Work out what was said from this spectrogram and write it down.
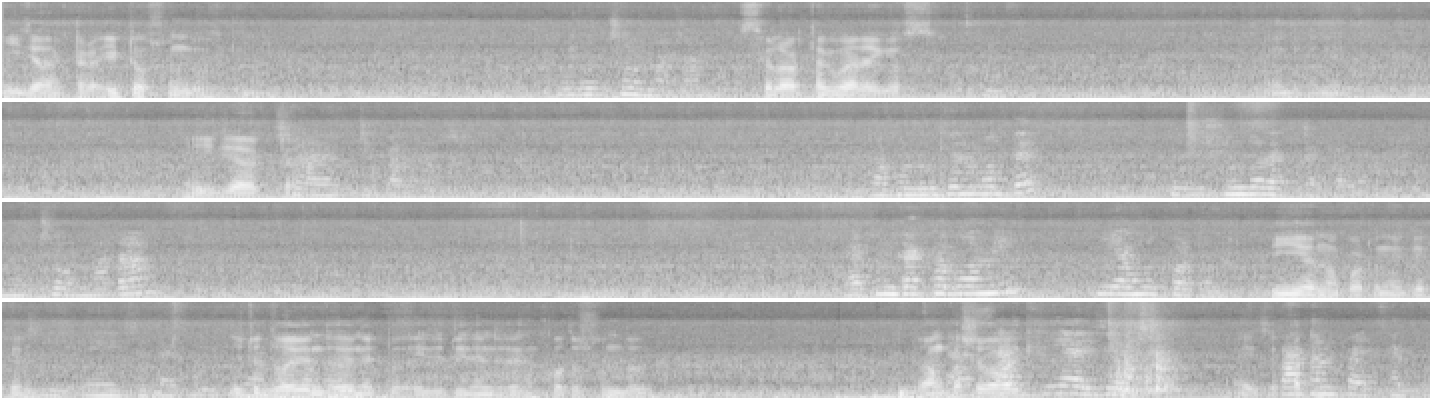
এই যে, একটা এইটাও সুন্দর সেলার থাকবে আড়াই গজ হ্যাঁ, এই যে একটা হলুদের মধ্যে খুবই সুন্দর একটা কালার। হচ্ছে এখন দেখাবো আমি পিয়ানো কটন। পিয়ানো কটন এই দেখেন। একটু ধরেন ধরেন একটু এই যে ডিজাইনটা দেখেন কত সুন্দর। রং কষে বাবার এই যে এই যে কাতান পাই থাকবে।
